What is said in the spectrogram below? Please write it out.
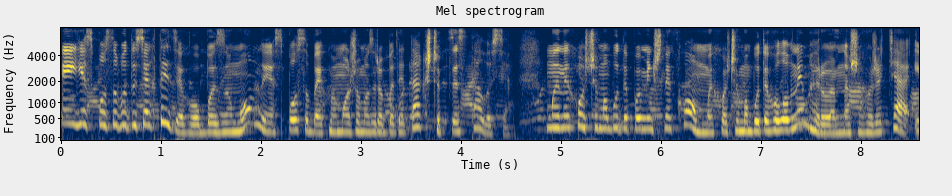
І є способи досягти цього. Безумовно, є способи, як ми можемо зробити так, щоб це сталося. Ми не хочемо бути помічником, ми хочемо бути головним героєм нашого життя. І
